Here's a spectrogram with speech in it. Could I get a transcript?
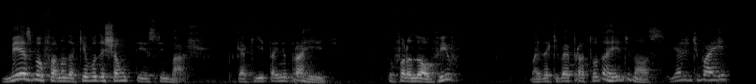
Mesmo eu falando aqui, eu vou deixar um texto embaixo. Porque aqui está indo para a rede. Estou falando ao vivo, mas aqui vai para toda a rede nossa. E a gente vai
